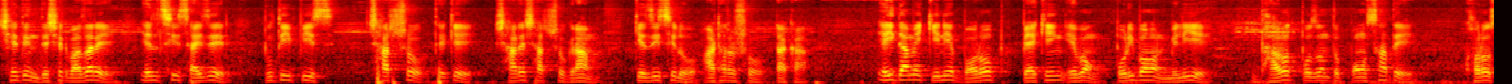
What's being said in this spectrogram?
সেদিন দেশের বাজারে এলসি সাইজের প্রতি পিস সাতশো থেকে সাড়ে সাতশো গ্রাম কেজি ছিল আঠারোশো টাকা। এই দামে কিনে বরফ, প্যাকিং এবং পরিবহন মিলিয়ে ভারত পর্যন্ত পৌঁছাতে খরচ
